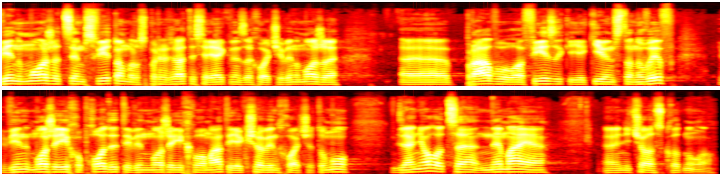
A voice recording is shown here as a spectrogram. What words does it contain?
Він може цим світом розпоряджатися, як він захоче. Він може е, правила фізики, які він встановив, він може їх обходити, він може їх ламати, якщо він хоче. Тому для нього це не має е, нічого складного.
